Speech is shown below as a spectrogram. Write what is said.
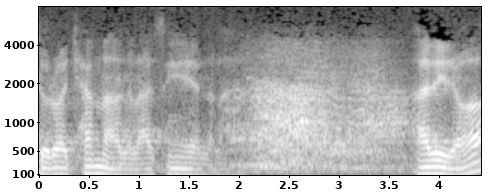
ဆိုတော့ချမ်းသာသလားဆင်းရဲသလားအဲ့ဒီတော့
